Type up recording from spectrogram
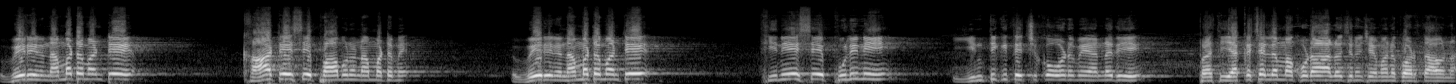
వీరిని నమ్మటం అంటే కాటేసే పామును నమ్మటమే. వీరిని నమ్మటం అంటే తినేసే పులిని ఇంటికి తెచ్చుకోవడమే అన్నది ప్రతి ఎక్కచెల్లెమ్మ కూడా ఆలోచన చేయమని కోరుతా ఉన్నా.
